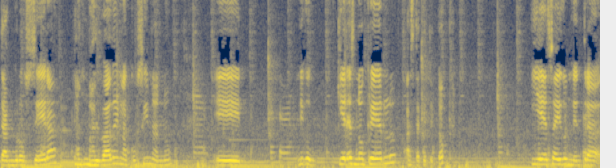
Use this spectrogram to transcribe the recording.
tan grosera, tan malvada en la cocina, ¿no? Eh, digo, quieres no creerlo hasta que te toca. Y es ahí donde entra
